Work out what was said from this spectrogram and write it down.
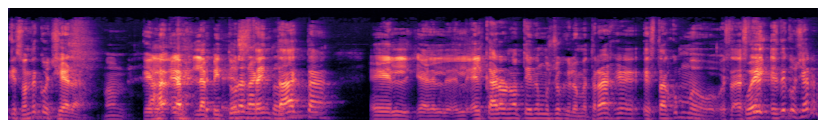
que son de cochera, ¿no? que la, la- la pintura está Exacto. intacta, el, el, el- el carro no tiene mucho kilometraje, está como... está- Güey. ¿Es de cochera?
